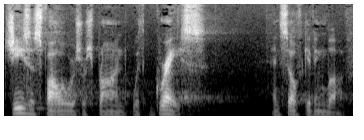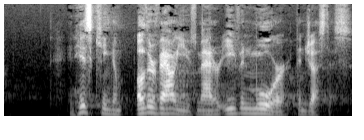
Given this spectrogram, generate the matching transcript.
Jesus' followers respond with grace and self giving love. In his kingdom, other values matter even more than justice.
